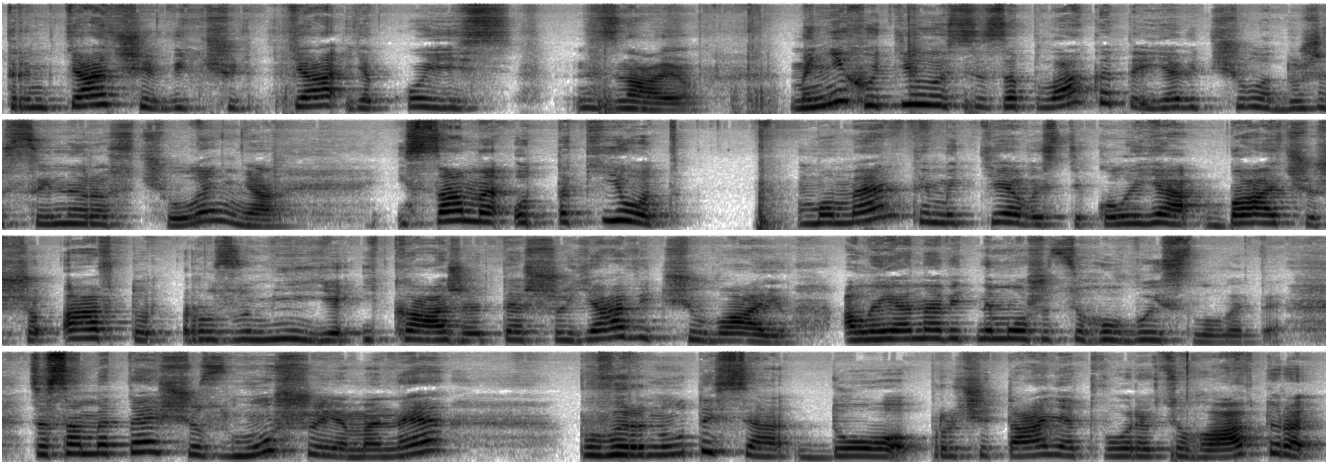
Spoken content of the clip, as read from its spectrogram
тремтяче відчуття якоїсь, не знаю, мені хотілося заплакати, і я відчула дуже сильне розчулення. І саме от такі от моменти миттєвості, коли я бачу, що автор розуміє і каже те, що я відчуваю, але я навіть не можу цього висловити. Це саме те, що змушує мене повернутися до прочитання творів цього автора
